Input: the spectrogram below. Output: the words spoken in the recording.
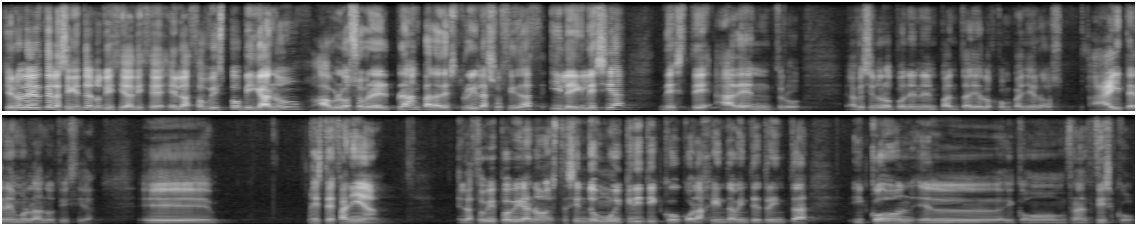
Quiero leerte la siguiente noticia. Dice, el arzobispo Vigano habló sobre el plan para destruir la sociedad y la iglesia desde adentro. A ver si nos lo ponen en pantalla los compañeros. Ahí tenemos la noticia. Eh, Estefanía, el arzobispo Vigano está siendo muy crítico con la Agenda 2030 y con, el, con Francisco.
